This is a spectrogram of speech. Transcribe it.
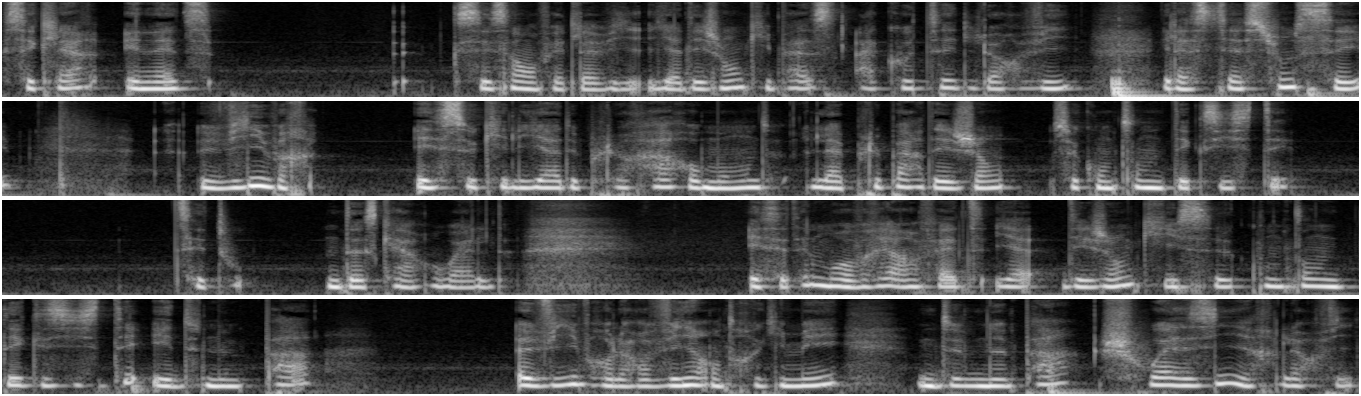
c'est clair et net c'est ça en fait la vie. Il y a des gens qui passent à côté de leur vie et la citation c'est vivre est ce qu'il y a de plus rare au monde. La plupart des gens se contentent d'exister. C'est tout. d'Oscar Wilde et c'est tellement vrai en fait. Il y a des gens qui se contentent d'exister et de ne pas vivre leur vie, entre guillemets, de ne pas choisir leur vie.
